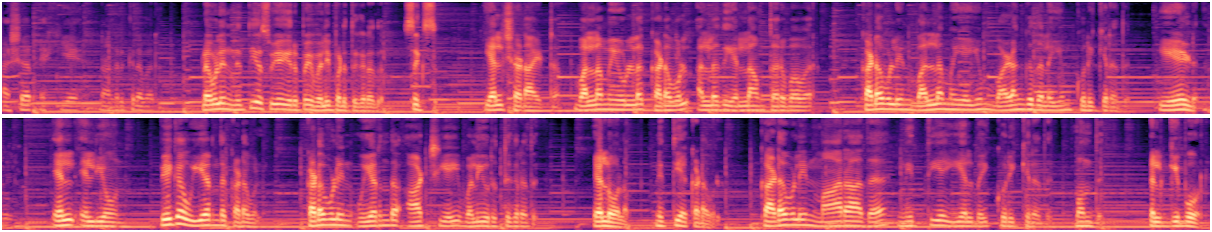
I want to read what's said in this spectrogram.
அஷர் எஹ்யே நான் இருக்கிறவர். கடவுளின் நித்திய சுய இருப்பை வெளிப்படுத்துகிறது. சிக்ஸ். எல் ஷடாய்ட் வல்லமையுள்ள கடவுள் அல்லது எல்லாம் தருபவர். கடவுளின் வல்லமையையும் வழங்குதலையும் குறிக்கிறது. ஏழு. எல் எல்யோன் மிக உயர்ந்த கடவுள். கடவுளின் உயர்ந்த ஆட்சியை வலியுறுத்துகிறது. எல்லோலம் நித்திய கடவுள். கடவுளின் மாறாத நித்திய இயல்பை குறிக்கிறது. ஒன்று. எல் கிபோர்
